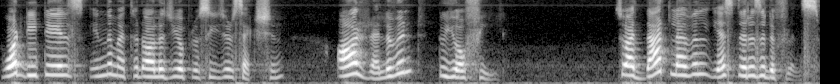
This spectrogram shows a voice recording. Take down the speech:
what details in the methodology or procedure section are relevant to your field. So, at that level yes there is a difference.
